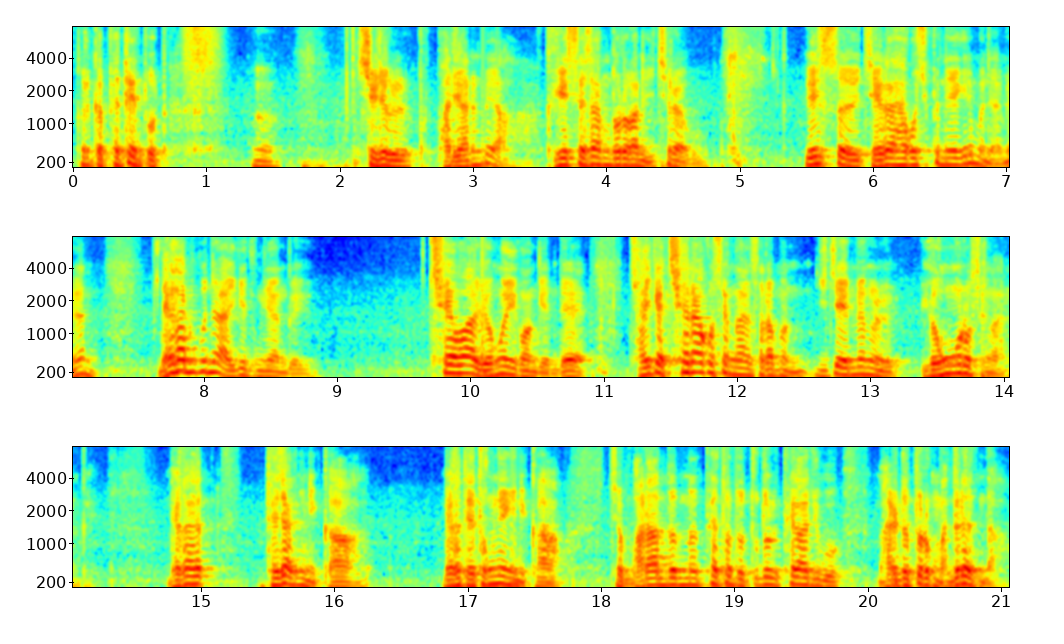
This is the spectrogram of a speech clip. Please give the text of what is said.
그러니까 패턴이 또 어, 실력을 발휘하는 거야. 그게 세상 돌아가는 이치라고. 여기서 제가 하고 싶은 얘기는 뭐냐면 내가 누구냐 이게 중요한 거예요. 채와 용의 관계인데 자기가 채라고 생각하는 사람은 이재명을 용으로 생각하는 거예요. 내가 대장이니까 내가 대통령이니까 저 말 안 듣는 패턴도 두들 패가지고 말 듣도록 만들어야 된다.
